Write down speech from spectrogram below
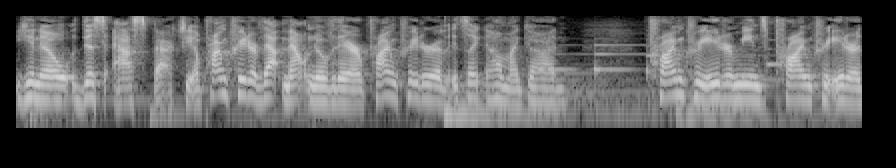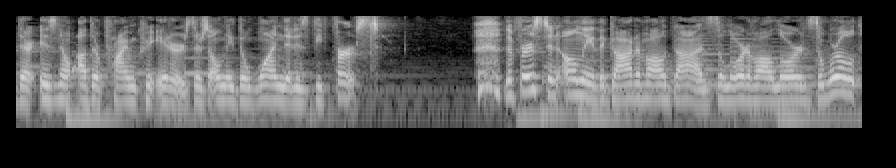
you know this aspect. You know prime creator of that mountain over there prime creator of it's like oh my god prime creator means prime creator. There is no other prime creators. There's only the one that is the first. The first and only, the God of all gods, the Lord of all lords, the world,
